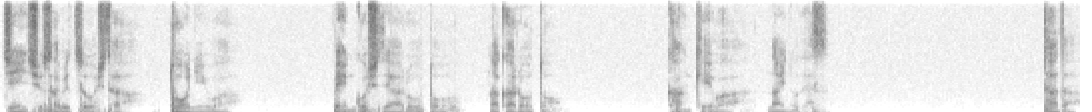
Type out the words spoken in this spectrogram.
人種差別をした当人は弁護士であろうとなかろうと関係はないのです。ただ、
